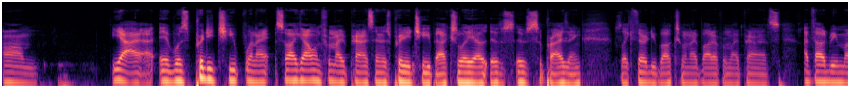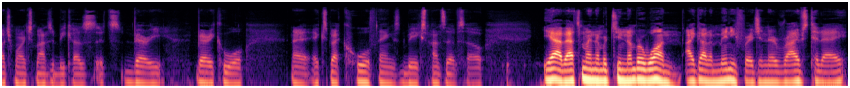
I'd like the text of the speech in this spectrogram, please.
Um, yeah, it was pretty cheap when I so I got one from my parents and it was pretty cheap actually. I, it was it was surprising It was like 30 bucks when I bought it from my parents. I thought it'd be much more expensive because it's very, very cool. And I expect cool things to be expensive. So, yeah, that's my number two. Number one, I got a mini fridge and it arrives today.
